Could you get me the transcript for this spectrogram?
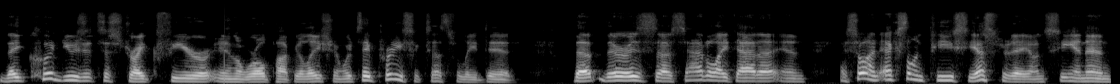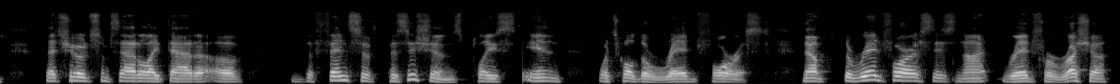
They could use it to strike fear in the world population, which they pretty successfully did. That there is uh, satellite data, and I saw an excellent piece yesterday on CNN that showed some satellite data of defensive positions placed in what's called the red forest. Now, the red forest is not red for Russia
